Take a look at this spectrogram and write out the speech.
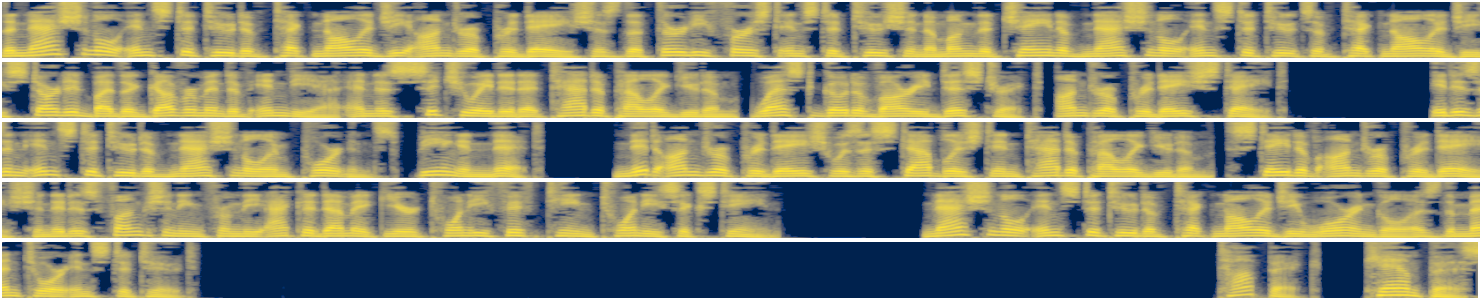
The National Institute of Technology Andhra Pradesh is the 31st institution among the chain of National Institutes of Technology started by the Government of India and is situated at Tadepalligudem, West Godavari district, Andhra Pradesh state. It is an institute of national importance, being in NIT. NIT Andhra Pradesh was established in Tadepalligudem, state of Andhra Pradesh and it is functioning from the academic year 2015-2016. National Institute of Technology Warangal is the Mentor Institute. Campus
